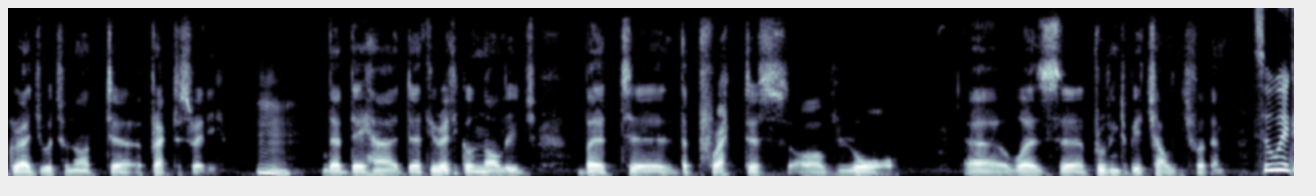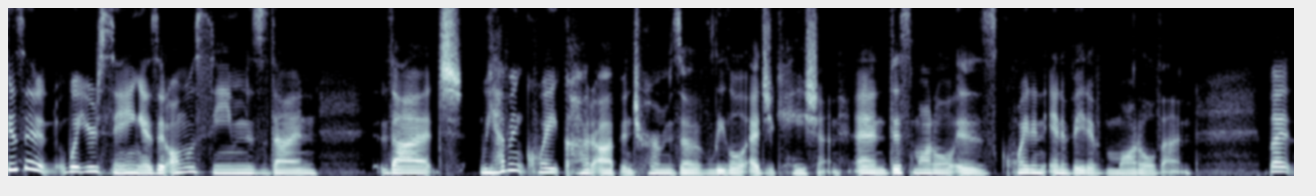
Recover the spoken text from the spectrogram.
graduates who were not uh, practice ready. Mm. That they had uh, theoretical knowledge, but uh, the practice of law uh, was proving to be a challenge for them. So I guess it, what you're saying is it almost seems then that we haven't quite caught up in terms of legal education. And this model is quite an innovative model, then. But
